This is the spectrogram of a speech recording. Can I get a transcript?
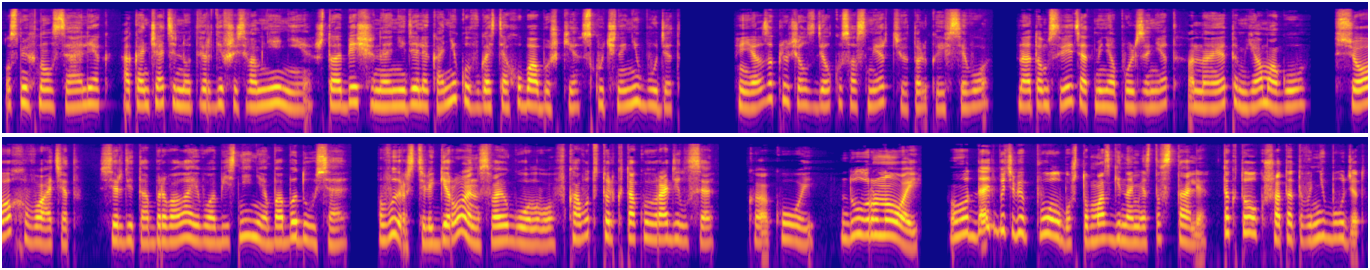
Усмехнулся Олег, окончательно утвердившись во мнении, что обещанная неделя каникул в гостях у бабушки скучной не будет. Я заключил сделку со смертью только и всего. На том свете от меня пользы нет, а на этом я могу... Все, хватит. Сердито оборвала его объяснение баба Дуся. Вырастили героя на свою голову. В кого ты только такой родился? Какой? Дурной. Вот дать бы тебе полбу, чтобы мозги на место встали. Так толку ж от этого не будет.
